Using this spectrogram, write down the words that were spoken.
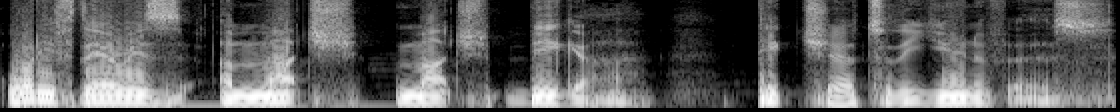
What if there is a much, much bigger picture to the universe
